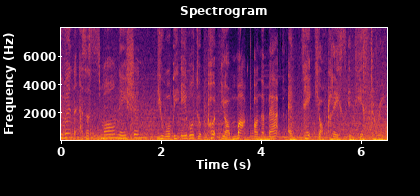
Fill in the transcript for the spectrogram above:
Even as a small nation, you will be able to put your mark on the map and take your place in history.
